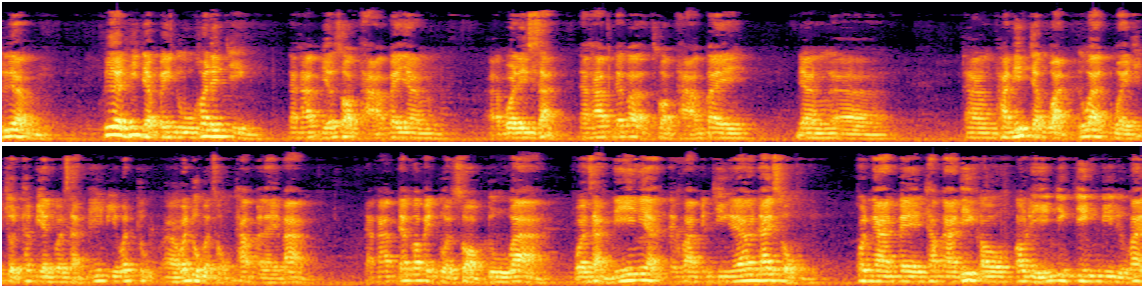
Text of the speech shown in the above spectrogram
เรื่องเพื่อที่จะไปดูข้อเท็จจริงนะครับ เดี๋ยวสอบถามไปยังบริษัท นะครับ แล้วก็สอบถามไปยังทางพาณิชย์จังหวัดหรือว่าหน่วยที่จดทะเบียนบริษัทนี้มีวัตถุวัตถุประสงค์ทำอะไรบ้างนะครับ แล้วก็ไปตรวจสอบดูว่าบริษัทนี้เนี่ยในความเป็นจริงแล้วได้ส่งคนงานไปทำงานที่เกาเกาหลีจริง ๆ มีหรือไม่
